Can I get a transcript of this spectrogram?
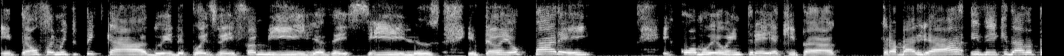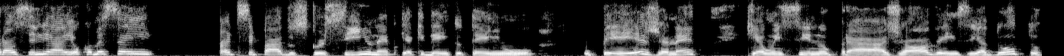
então foi muito picado e depois veio família, veio filhos. Então eu parei. E como eu entrei aqui para trabalhar e vi que dava para auxiliar, eu comecei a participar dos cursinhos, né? Porque aqui dentro tem o, o PEJA, né? Que é um ensino para jovens e adultos.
